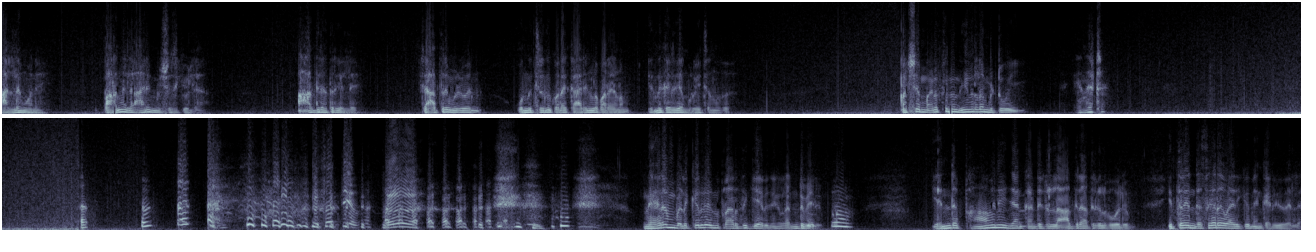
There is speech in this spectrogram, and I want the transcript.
അല്ല മോനെ പറഞ്ഞാൽ ആരും വിശ്വസിക്കില്ല ആദ്യ രാത്രിയല്ലേ രാത്രി മുഴുവൻ ഒന്നിച്ചിരുന്ന് കുറെ കാര്യങ്ങൾ പറയണം എന്ന് കരുതിയാ മുറിയിൽ ചെന്നത്. പക്ഷെ മനസ്സിന് നിയന്ത്രണം വിട്ടുപോയി. എന്നിട്ട്? സത്യം. നേരം വെളുക്കരുത് എന്ന് പ്രാർത്ഥിക്കുകയായിരുന്നു ഞങ്ങൾ രണ്ടുപേരും. എന്റെ ഭാവനയെ ഞാൻ കണ്ടിട്ടുള്ള ആദ്യ രാത്രികൾ പോലും ഇത്രയും രസകരമായിരിക്കും ഞാൻ കരുതിയതല്ല.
